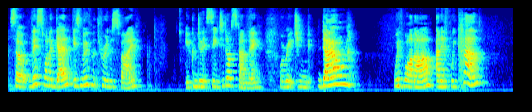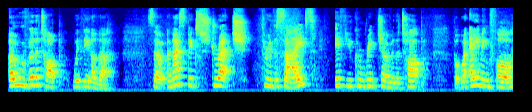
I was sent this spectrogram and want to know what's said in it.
So this one again is movement through the spine. You can do it seated or standing. We're reaching down with one arm and if we can, over the top with the other. So a nice big stretch through the sides if you can reach over the top, but we're aiming for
